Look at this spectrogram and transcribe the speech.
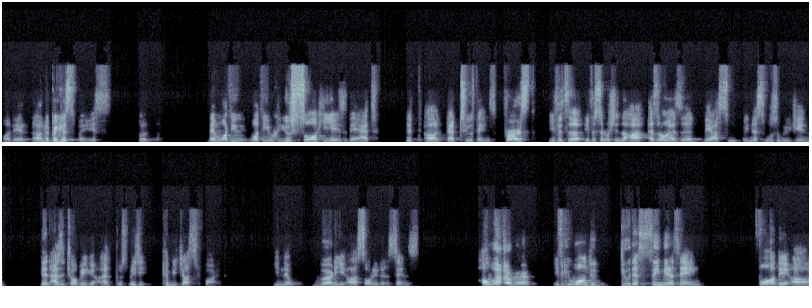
or the, uh, the biggest space, so then what you, what you, you saw here is that, that uh, there are two things. First, if it's a, if a solution are, as long as uh, they are in a smooth region, then isentropic approximation can be justified in a very uh, solid sense. However, if you want to do the similar thing for the uh,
